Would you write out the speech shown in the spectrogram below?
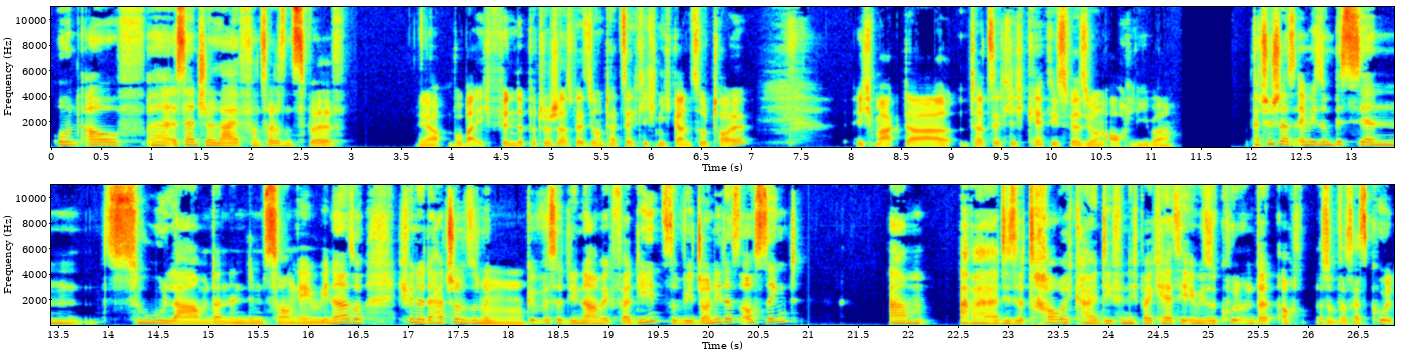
Und auf äh, Essential Live von 2012. Ja, wobei ich finde Patricias Version tatsächlich nicht ganz so toll. Ich mag da tatsächlich Cathys Version auch lieber. Patricia ist irgendwie so ein bisschen zu lahm dann in dem Song irgendwie, ne? Also ich finde, der hat schon so eine mhm. gewisse Dynamik verdient, so wie Johnny das auch singt. Ähm, aber diese Traurigkeit, die finde ich bei Kathy irgendwie so cool und dann auch, also was heißt cool?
